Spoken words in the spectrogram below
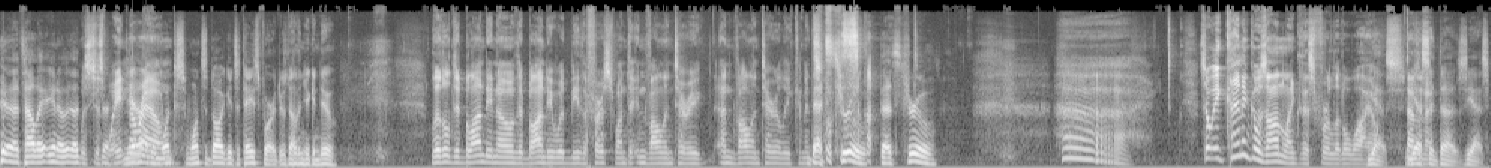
Yeah, that's how they. You know, that's, Was just that- waiting yeah, around. Once once a dog gets a taste for it, there's nothing you can do. Little did Blondie know that Blondie would be the first one to involuntary, involuntarily commit That's suicide. true. That's true. So it kind of goes on like this for a little while. Yes, yes, it? does. Yes,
